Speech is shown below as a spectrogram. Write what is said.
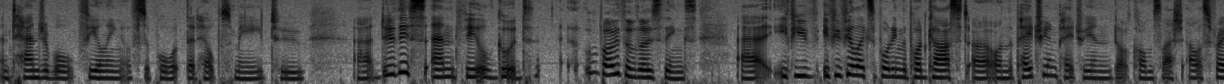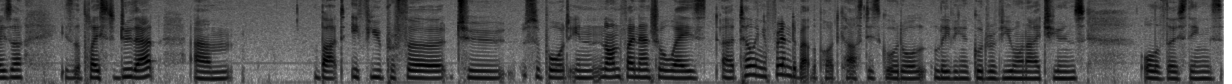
and tangible feeling of support that helps me to uh, do this and feel good. Both of those things. Uh, if you if you feel like supporting the podcast uh, on the Patreon, patreon.com slash Alice Fraser is the place to do that. Um, but if you prefer to support in non financial ways, uh, telling a friend about the podcast is good, or leaving a good review on iTunes. All of those things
